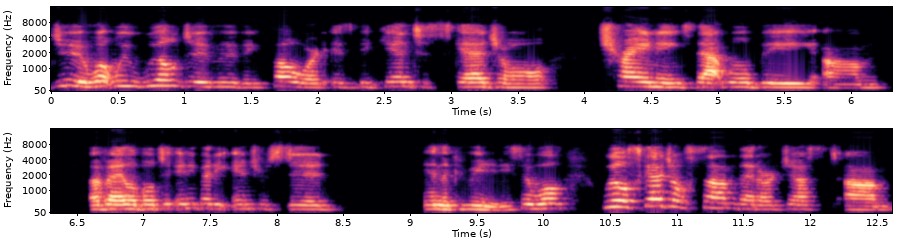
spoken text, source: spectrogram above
do, what we will do moving forward is begin to schedule trainings that will be um, available to anybody interested in the community. So we'll we'll schedule some that are just um,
